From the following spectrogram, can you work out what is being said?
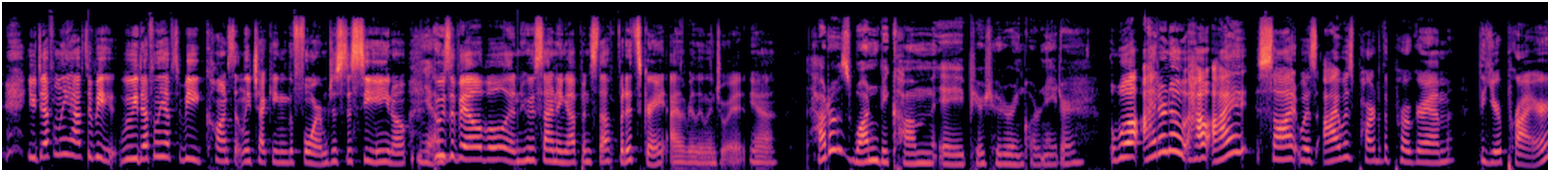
you definitely have to be we definitely have to be constantly checking the form just to see, you know, Yeah. who's available and who's signing up and stuff, but it's great. I really enjoy it. Yeah. How does one become a peer tutoring coordinator? Well, I don't know how I saw it was I was part of the program the year prior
